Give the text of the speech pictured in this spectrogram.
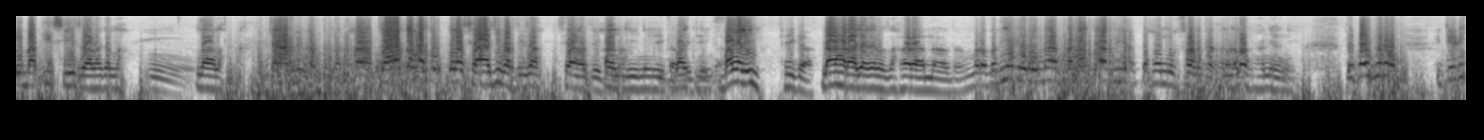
ਤੇ ਬਾਕੀ ਸੀਜ਼ ਵਾਲਾ ਗੱਲਾਂ ਹੂੰ। ਨਾਲ। ਚਾਰ ਵੀ ਵਰਤਦਾ ਹਾਂ ਚਾਰ ਤਾਂ ਬਸ ਕੋਲ ਸਿਆਲ ਜੀ ਵਰਤੀ ਦਾ ਸਿਆਲ ਜੀ ਹਾਂਜੀ ਨਹੀਂ ਬਾਕੀ ਬਾਵਾਲੀ ਠੀਕ ਆ। ਨਾ ਹਰਾ ਜਾਵੇ ਉਹਦਾ ਹਰਾ ਨਾਲ ਮਤਲਬ ਵਧੀਆ ਰਹਿੰਦਾ ਪਹਿਲਾਂ ਚਾਰ ਵੀ ਪਸੋਂ ਨੁਕਸਾਨ ਕਰਦਾ ਹਨਾ ਹਾਂਜੀ, ਹਾਂਜੀ। ਤੇ ਭਾਈ ਫਿਰ ਜਿਹੜੀ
